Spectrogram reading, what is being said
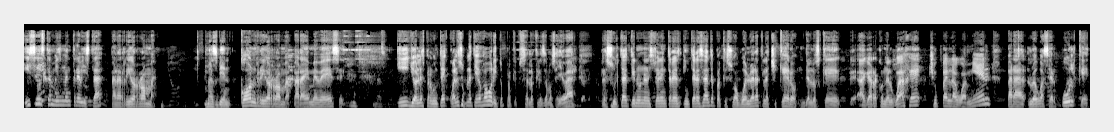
hice esta misma entrevista para Río Roma, más bien con Río Roma para MBS. Y yo les pregunté cuál es su platillo favorito, porque pues es lo que les vamos a llevar. Resulta que tiene una historia interes- interesante porque su abuelo era tlachiquero, de los que agarra con el guaje, chupa el aguamiel para luego hacer pulque.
